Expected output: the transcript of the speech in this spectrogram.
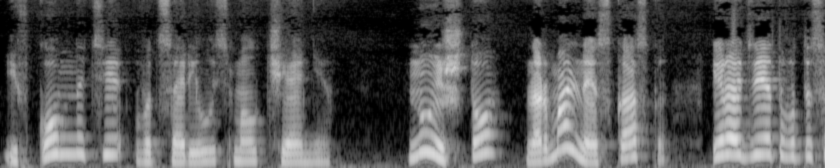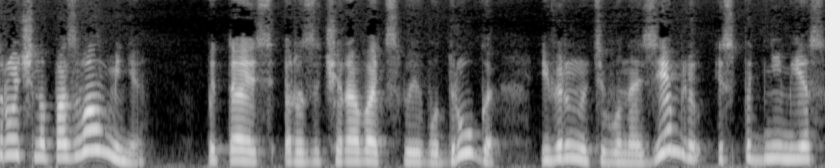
И в комнате воцарилось молчание. «Ну и что?» Нормальная сказка. И ради этого ты срочно позвал меня?» Пытаясь разочаровать своего друга и вернуть его на землю из-под небес,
